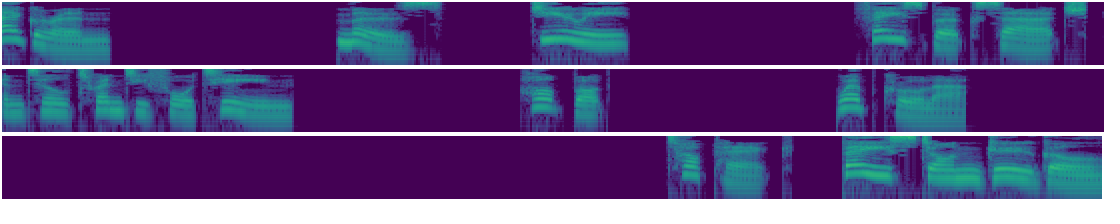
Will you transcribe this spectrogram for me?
Egeron Moz Dewey Facebook search, until 2014 Hotbot. Webcrawler. Topic. Based on Google.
